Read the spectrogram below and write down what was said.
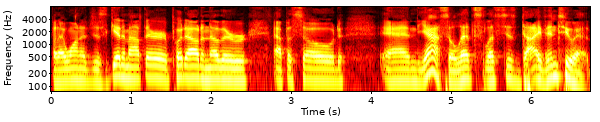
But I want to just get them out there, put out another episode. And yeah, so let's let's just dive into it.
